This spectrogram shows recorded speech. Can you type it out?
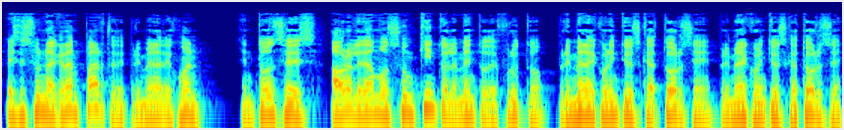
Esa es una gran parte de primera de Juan. Entonces, ahora le damos un quinto elemento de fruto. Primera de Corintios 14, Primera de Corintios 14.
